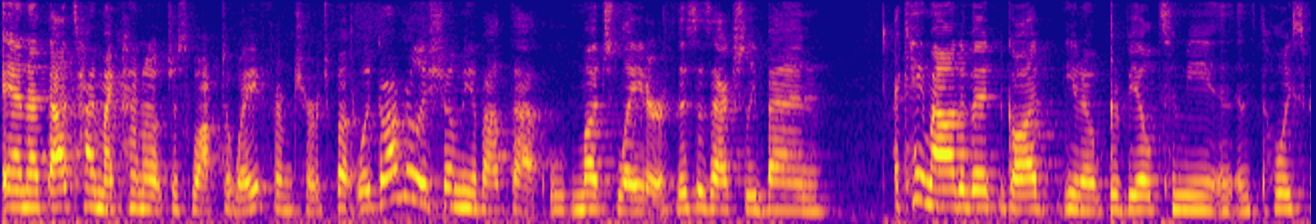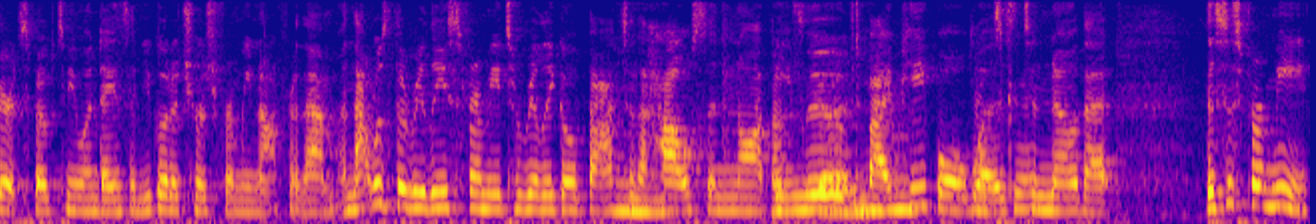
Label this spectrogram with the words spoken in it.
And at that time, I kind of just walked away from church. But what God really showed me about that much later, this has actually been I came out of it. God, you know, revealed to me, and, and, the Holy Spirit spoke to me one day and said, "You go to church for me, not for them." And that was the release for me to really go back mm. to the mm. house and not That's be moved good. by mm-hmm. people. Was to know that this is for me.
